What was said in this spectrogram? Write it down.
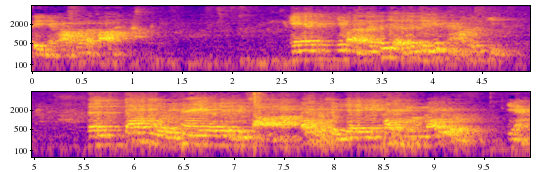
Tiền nhà khoa học rất là khó nghe nhưng mà tới giờ tôi chưa biết nào được gì nên trong 12 nơi trên sọ có một sợi dây không nối được. Gì nào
